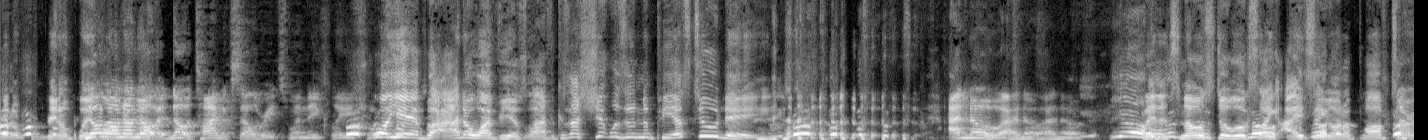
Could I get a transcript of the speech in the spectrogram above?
They don't they don't play No, no, long no, enough. no, no. Time accelerates when they play short. Well, yeah, but I know why VS laughing because that shit was in the PS2 days. I know, I know, I know. Yeah, and the look snow this. still looks No, like icing no. on a pop tart.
